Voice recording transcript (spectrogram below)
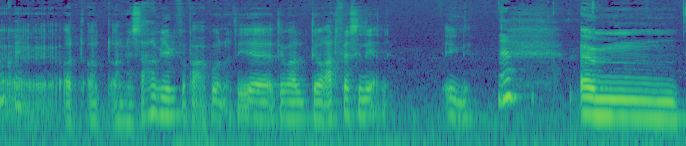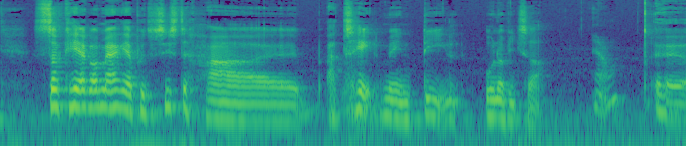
Okay. Øh, og, og, og man starter virkelig fra bare bund, og det, er, det, var, det var ret fascinerende, egentlig. Ja. Øhm, så kan jeg godt mærke, at jeg på det sidste har, har talt med en del undervisere, Ja. øh,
